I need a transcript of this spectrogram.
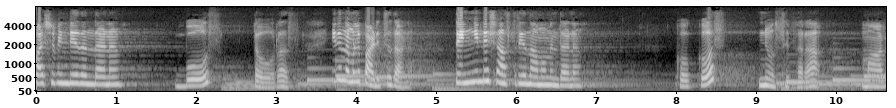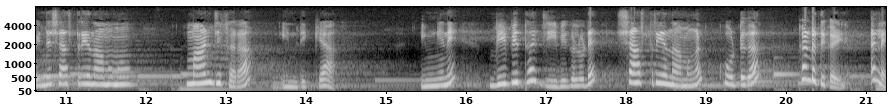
പശുവിന്റേത് എന്താണ്? ബോസ് ടോറസ് ഇനി നമ്മൾ പഠിച്ചതാണ്. തെങ്ങിന്റെ ശാസ്ത്രീയ നാമം എന്താണ്? കൊക്കോസ് ന്യൂസിഫറ മാവിന്റെ ശാസ്ത്രീയ നാമമോ? മാഞ്ചിഫറ ഇൻഡിക്ക ഇങ്ങനെ വിവിധ ജീവികളുടെ ശാസ്ത്രീയ നാമങ്ങൾ കൂട്ടുകാർ കണ്ടെത്തി കഴിഞ്ഞു അല്ലേ?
